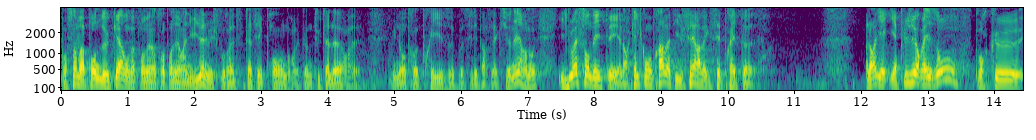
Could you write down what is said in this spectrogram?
Pour ça, on va prendre le cas, on va prendre un entrepreneur individuel, mais je pourrais tout à fait prendre, comme tout à l'heure, euh, une entreprise possédée par ses actionnaires. Il doit s'endetter. Alors, quel contrat va-t-il faire avec ses prêteurs? Alors, il y, a, plusieurs raisons pour que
